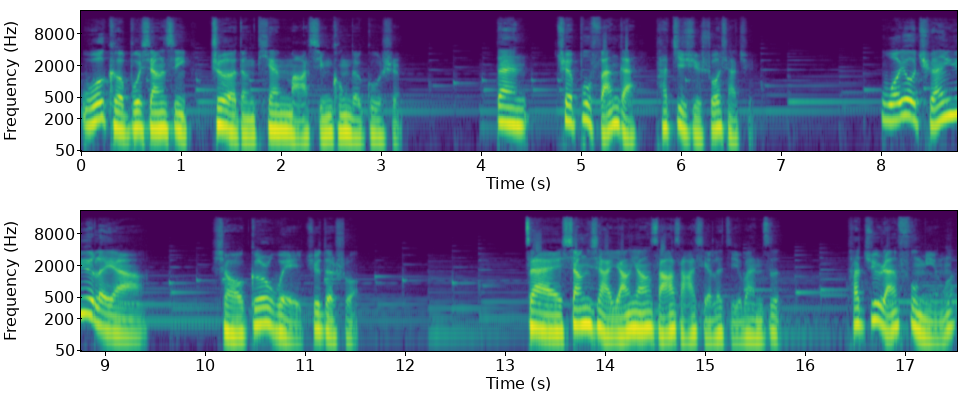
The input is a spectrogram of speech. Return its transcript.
我可不相信这等天马行空的故事，但却不反感他继续说下去。我又痊愈了呀，小哥委屈地说。在乡下洋洋洒洒写了几万字，他居然复明了。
